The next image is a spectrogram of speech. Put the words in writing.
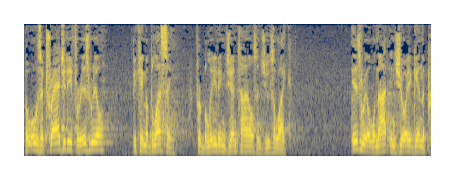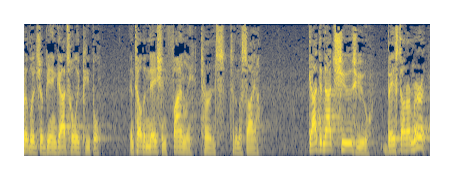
But what was a tragedy for Israel became a blessing for believing Gentiles and Jews alike. Israel will not enjoy again the privilege of being God's holy people until the nation finally turns to the Messiah. God did not choose you based on our merit.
